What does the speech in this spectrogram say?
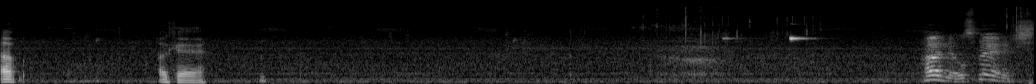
Up. Okay. I know Spanish.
